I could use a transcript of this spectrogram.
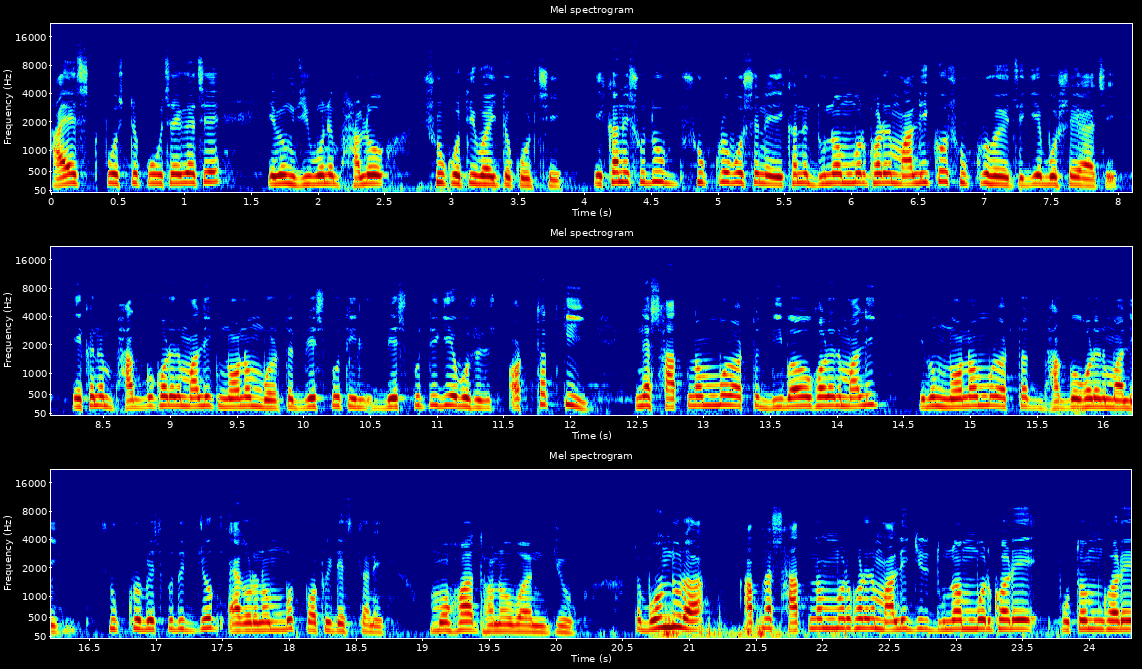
হায়েস্ট পোস্টে পৌঁছে গেছে এবং জীবনে ভালো সুখ অতিবাহিত করছে। এখানে শুধু শুক্র বসে নেই, এখানে দু নম্বর ঘরের মালিকও শুক্র হয়েছে, গিয়ে বসে আছে। এখানে ভাগ্য ঘরের মালিক ন নম্বর, অর্থাৎ বৃহস্পতি বৃহস্পতি গিয়ে বসেছে অর্থাৎ কি? এনার সাত নম্বর, অর্থাৎ বিবাহ ঘরের মালিক এবং ন নম্বর, অর্থাৎ ভাগ্য ঘরের মালিক। শুক্র বৃহস্পতির যোগ, এগারো নম্বর প্রফিট স্থানে। মহাধনবান যোগ। তো বন্ধুরা, আপনার সাত নম্বর ঘরের মালিক যদি দু নম্বর ঘরে, প্রথম ঘরে,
